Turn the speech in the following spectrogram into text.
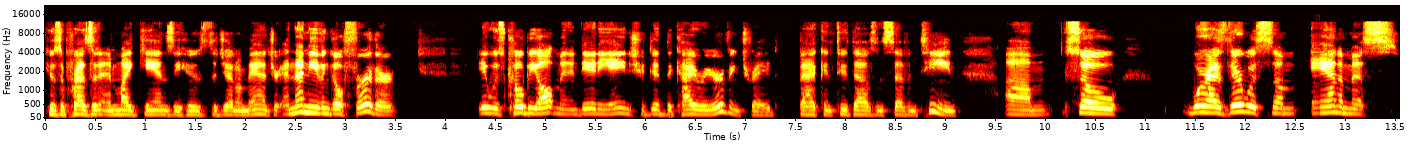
who's the president, and Mike Gansey, who's the general manager. And then even go further, it was Koby Altman and Danny Ainge who did the Kyrie Irving trade back in 2017. Um, so whereas there was some animus,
